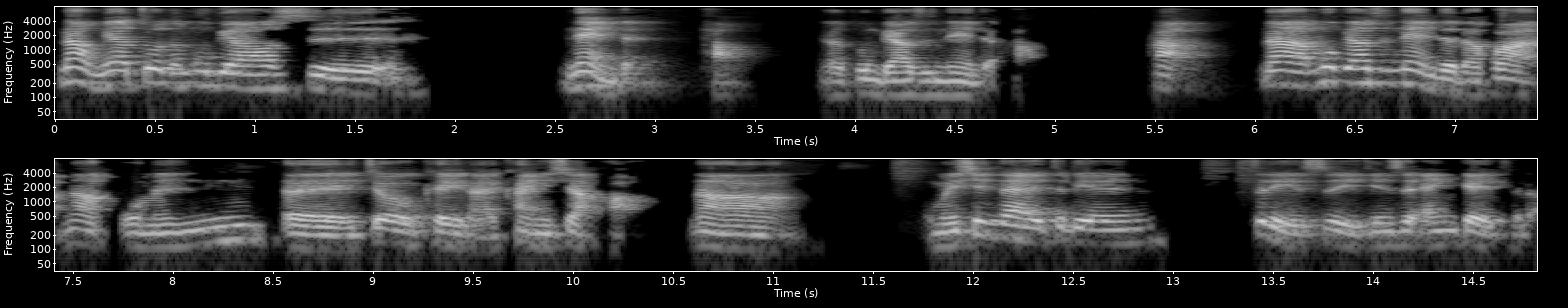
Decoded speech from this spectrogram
那我们要做的目标是 NAND，好，那目标是 NAND，好，好，那目标是 NAND 的话，那我们呃就可以来看一下哈，那我们现在这边这里是已经是 AND gate 了，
